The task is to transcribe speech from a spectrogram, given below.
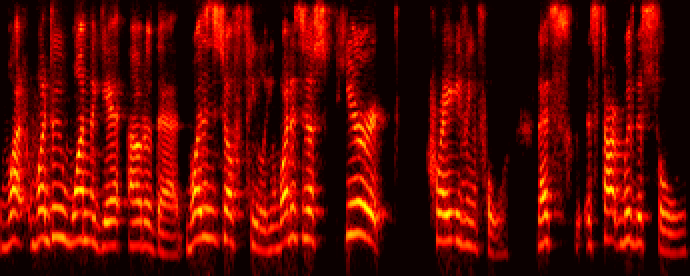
What what do you want to get out of that? What is your feeling? What is your spirit craving for? Let's start with the soul.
